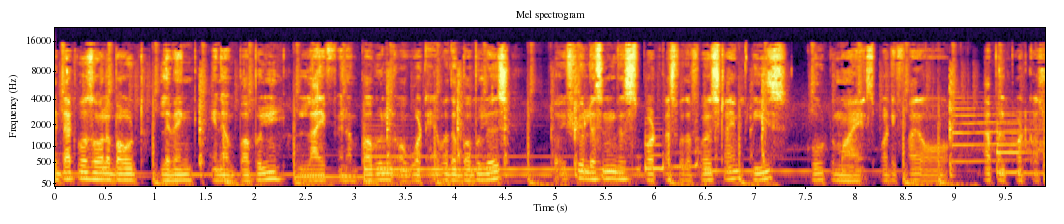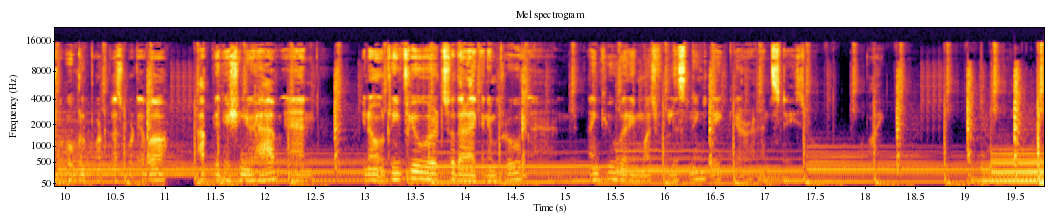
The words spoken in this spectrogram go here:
Alright, that was all about living in a bubble, life in a bubble, or whatever the bubble is. So, if you're listening to this podcast for the first time, please go to my Spotify or Apple Podcast or Google Podcast, whatever application you have, and you know, review it so that I can improve. And thank you very much for listening. Take care and stay strong. Bye.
